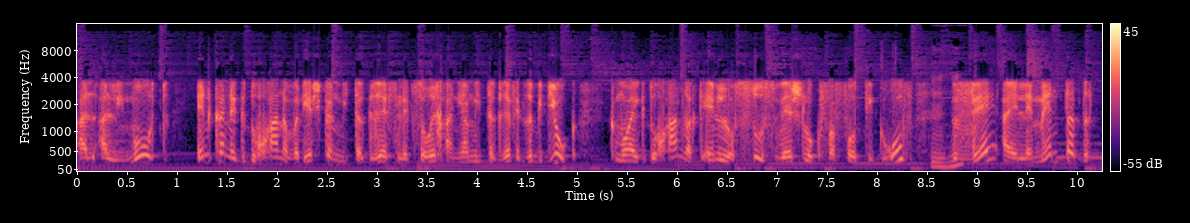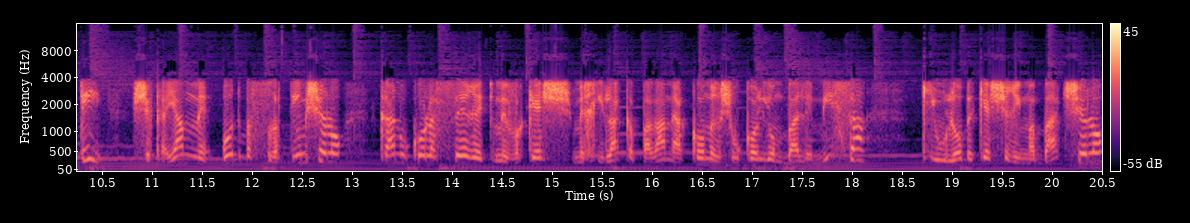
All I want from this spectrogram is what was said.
על אלימות, אין כאן אקדוחן, אבל יש כאן מתאגרף, לצורך העניין מתאגרפת זה בדיוק כמו האקדוחן, רק אין לו סוס ויש לו כפפות אגרוף, והאלמנט הדתי שקיים מאוד בסרטים שלו, כאן הוא כל הסרט מבקש מחילה כפרה מהכומר שהוא כל יום בא למיסה, כי הוא לא בקשר עם הבת שלו,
